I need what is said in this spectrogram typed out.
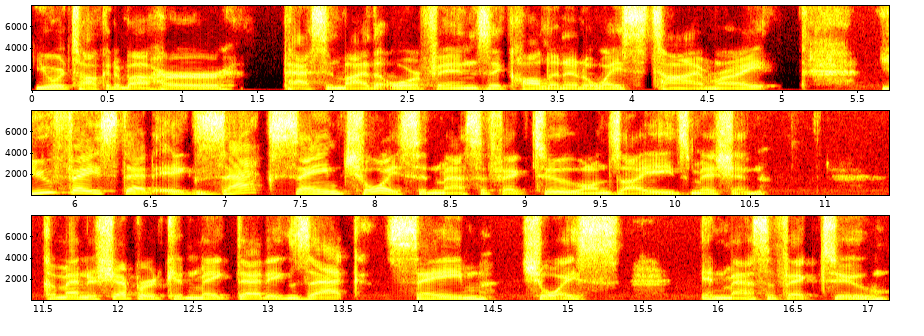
you were talking about her passing by the orphans, they calling it a waste of time, right? You face that exact same choice in Mass Effect 2 on Zaeed's mission. Commander Shepard can make that exact same choice in Mass Effect 2.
